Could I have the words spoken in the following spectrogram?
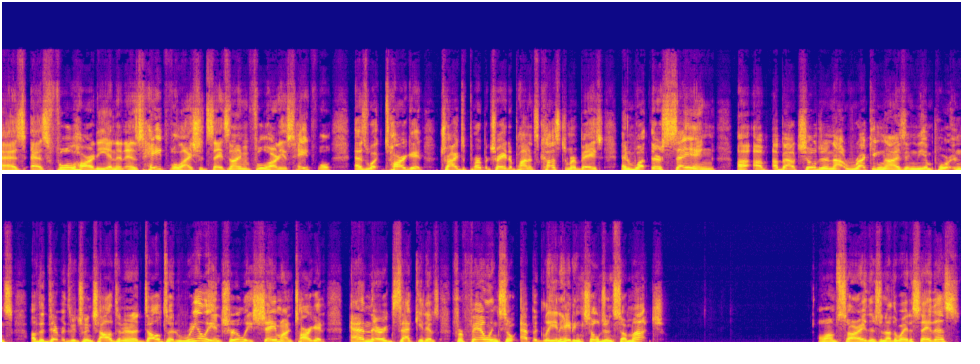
as as foolhardy and, and as hateful, I should say. It's not even foolhardy; it's hateful as what Target tried to perpetrate upon its customer base and what they're saying uh, about children not recognizing the importance of the difference between childhood and adulthood. Really and truly, shame on Target and their executives for failing so epically and hating children so much. Oh, I'm sorry. There's another way to say this.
